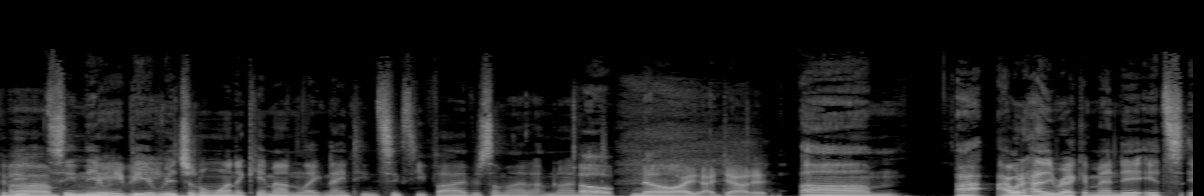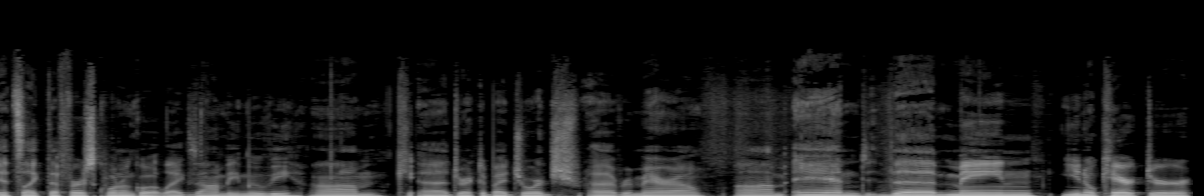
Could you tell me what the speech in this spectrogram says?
Have you Um, seen the maybe. the original one? It came out in like 1965 or something. I'm not Oh no, I, I doubt it. um, I, I would highly recommend it. It's it's like the first quote unquote like zombie movie, um, uh, directed by George uh, Romero. Um, and the main you know character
